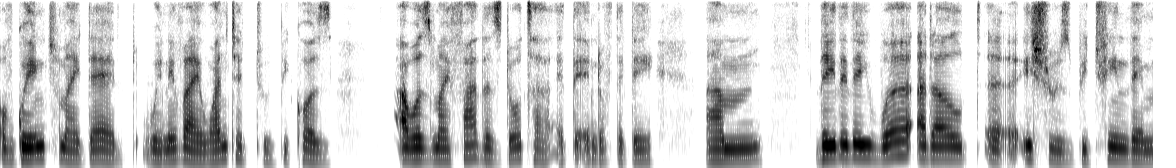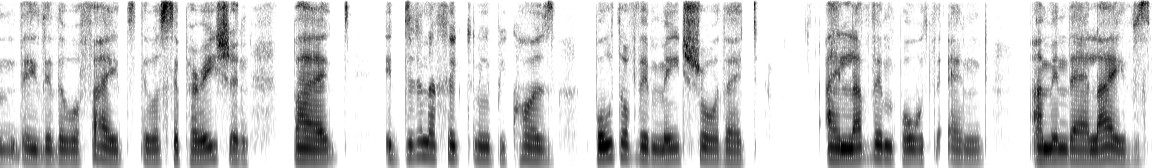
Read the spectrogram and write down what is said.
of going to my dad whenever I wanted to because I was my father's daughter at the end of the day. Um, they, they, they were adult uh, issues between them. They, they, there were fights, there was separation, but it didn't affect me because both of them made sure that I love them both and I'm in their lives,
